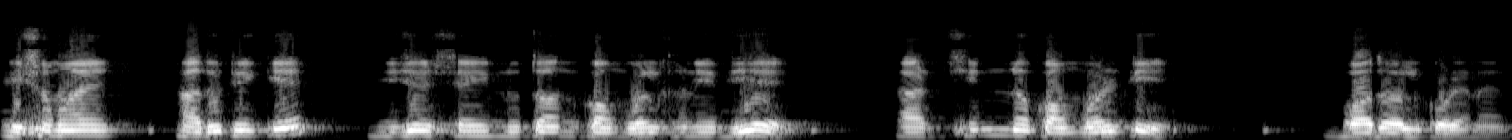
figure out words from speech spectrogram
এই সময় সাধুটিকে নিজের সেই নূতন কম্বলখানি দিয়ে তার ছিন্ন কম্বলটি বদল করে নেন।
